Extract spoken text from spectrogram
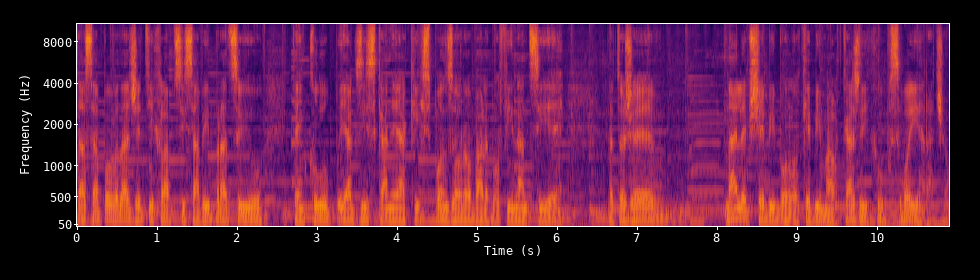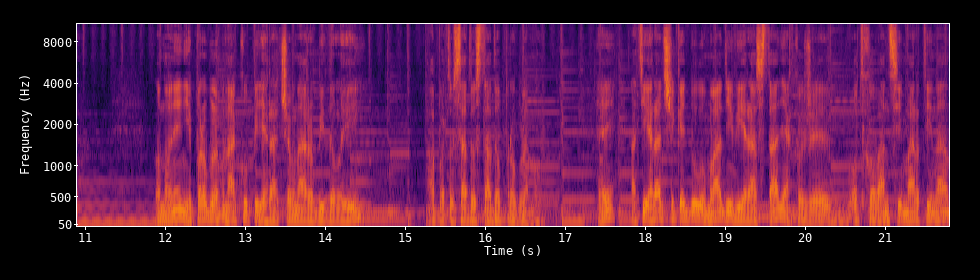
dá sa povedať, že tí chlapci sa vypracujú, ten klub, jak získa nejakých sponzorov alebo financie, pretože najlepšie by bolo, keby mal každý klub svojich hráčov. Ono není problém nakúpiť hráčov, narobiť dlhy a potom sa dostať do problémov. Hej? A tí hráči, keď budú mladí vyrastať, akože odchovanci Martina,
